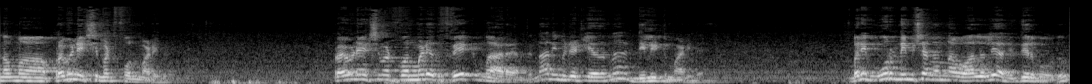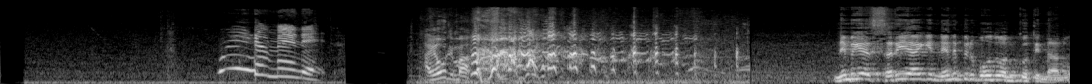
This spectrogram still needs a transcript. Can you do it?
ನಮ್ಮ ಪ್ರವೀಣ್ ಯಕ್ಷಿಮಠ್ ಫೋನ್ ಮಾಡಿದ್ರು. ಪ್ರವೀಣ್ ಯಕ್ಷಿಮಠ್ ಫೋನ್ ಮಾಡಿ ಅದು ಫೇಕ್ ಮಾರೆ ಅಂತ. ನಾನು ಇಮಿಡಿಯೇಟ್ಲಿ ಅದನ್ನ ಡಿಲೀಟ್ ಮಾಡಿದೆ. ಬರೀ ಮೂರು ನಿಮಿಷ ನನ್ನ ವಾಲಲ್ಲಿ ಅದು ಇದ್ದಿರಬಹುದು Wait a minute. ನಿಮಗೆ ಸರಿಯಾಗಿ ನೆನಪಿರಬಹುದು ಅನ್ಕೋತೀನಿ ನಾನು.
